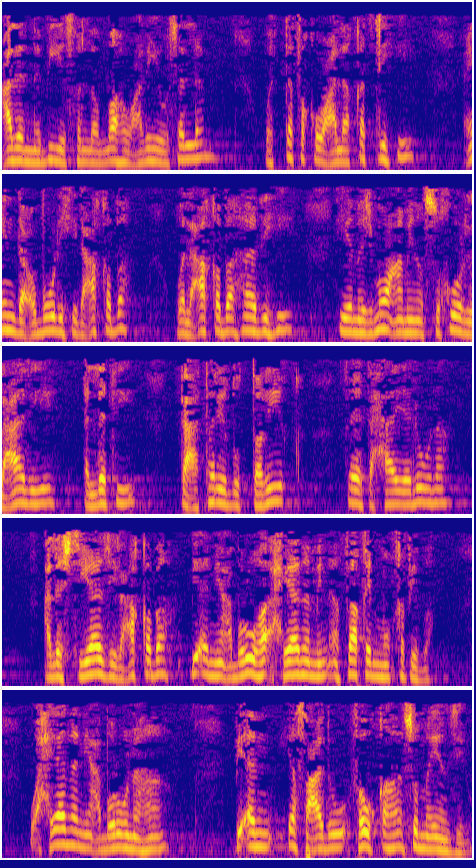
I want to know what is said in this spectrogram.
على النبي صلى الله عليه وسلم واتفقوا على قتله عند عبوره العقبة والعقبة هذه هي مجموعة من الصخور العالية التي تعترض الطريق فيتحايلون على اجتياز العقبة بأن يعبروها أحيانا من أنفاق منخفضة وأحيانا يعبرونها بأن يصعدوا فوقها ثم ينزلوا.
